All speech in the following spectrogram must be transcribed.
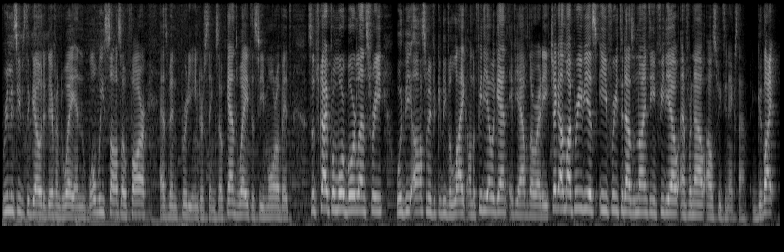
really seems to go the different way and what we saw so far has been pretty interesting, so can't wait to see more of it. Subscribe for more Borderlands 3. Would be awesome if you could leave a like on the video again if you haven't already. Check out my previous E3 2019 video and for now I'll speak to you next time. Goodbye.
